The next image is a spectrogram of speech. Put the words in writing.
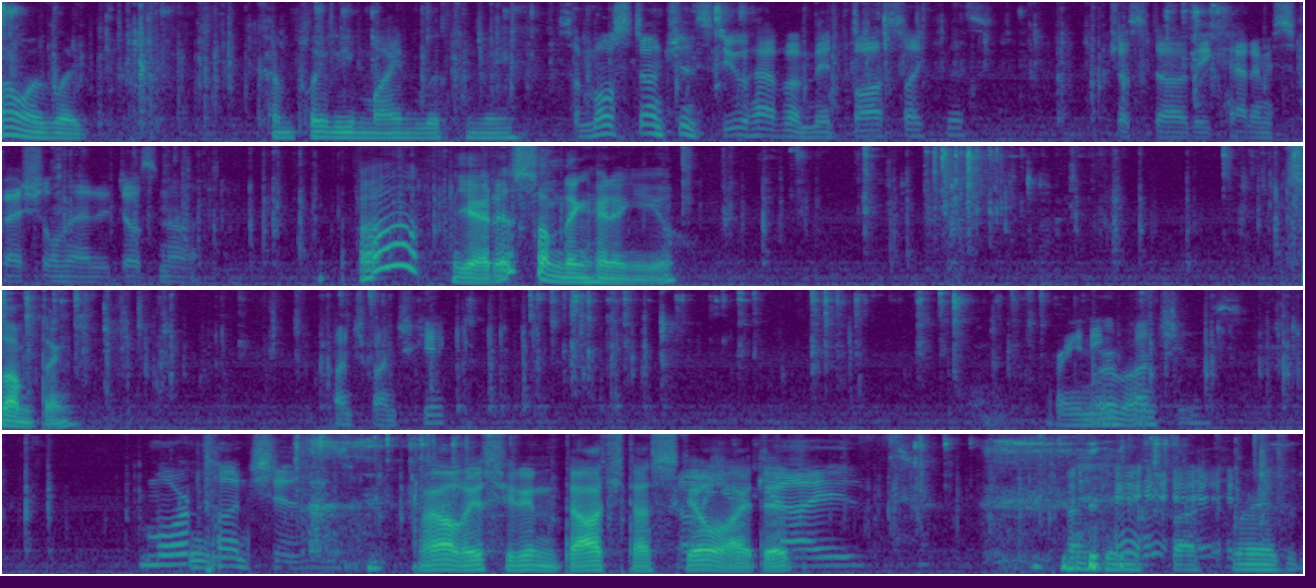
This one was like completely mindless to me. So most dungeons do have a mid boss like this. Just uh, the Academy special, and that it does not. Oh, yeah, there's something hitting you. Something. Punch, punch, kick. Raining Where am I? punches. More punches. Well, at least you didn't dodge that skill oh, you I did. Guys. I'm getting stuck. Where is it?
